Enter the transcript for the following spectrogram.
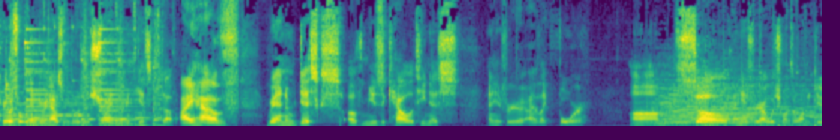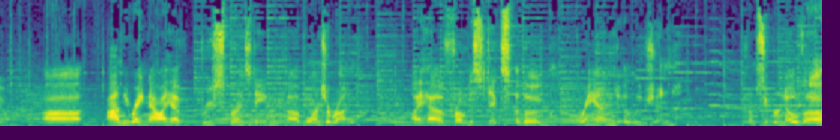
pretty much what we're gonna do right now is we're gonna go to the shrine. We're gonna get some stuff. I have random discs of musicalityness. I need to figure. I have like four. Um, so I need to figure out which ones I want to do. Uh, on me right now, I have Bruce Springsteen, uh, "Born to Run." I have from the Styx of the Grand Illusion, from Supernova,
